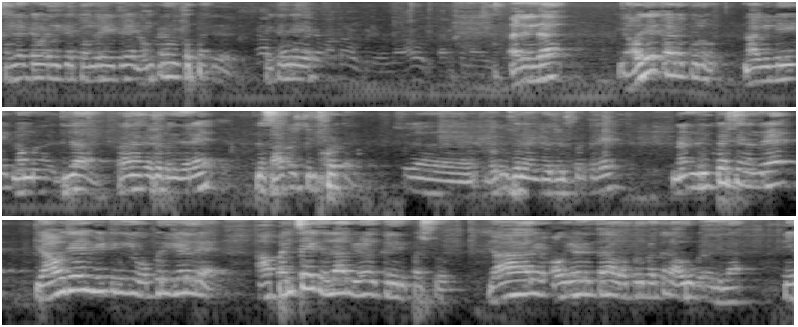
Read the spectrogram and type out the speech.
ಸಂಘಟನೆ ಮಾಡೋದಕ್ಕೆ ತೊಂದರೆ ಇದ್ರೆ ನಮ್ಮ ಕಡೆ ತಪ್ಪಾಗಿದೆ ಯಾಕಂದ್ರೆ ಅದರಿಂದ ಯಾವುದೇ ಕಾರಣಕ್ಕೂ ನಾವಿಲ್ಲಿ ನಮ್ಮ ಜಿಲ್ಲಾ ಪ್ರಾಣಾಕರ್ಷ ಬಂದಿದ್ದಾರೆ. ಸಾಕಷ್ಟು ತಿಳಿಸ್ಕೊಡ್ತಾರೆ. ತಿಳಿಸ್ಕೊಡ್ತಾರೆ. ನನ್ನ ರಿಕ್ವೆಸ್ಟ್ ಏನಂದ್ರೆ ಯಾವುದೇ ಮೀಟಿಂಗ್ ಒಬ್ಬರಿಗೆ ಹೇಳಿದ್ರೆ ಆ ಪಂಚಾಯತ್ ಎಲ್ಲಾರು ಹೇಳೋದು ಕಲೀರಿ ಫಸ್ಟ್ ಯಾರು ಅವ್ರು ಹೇಳಿರ್ತಾರೆ ಅವ್ರೊಬ್ಬರು ಬರ್ತಾರೆ, ಅವರು ಬರೋದಿಲ್ಲ. ಈಗ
